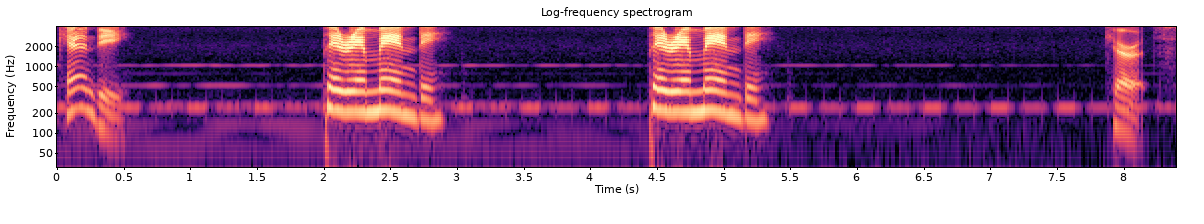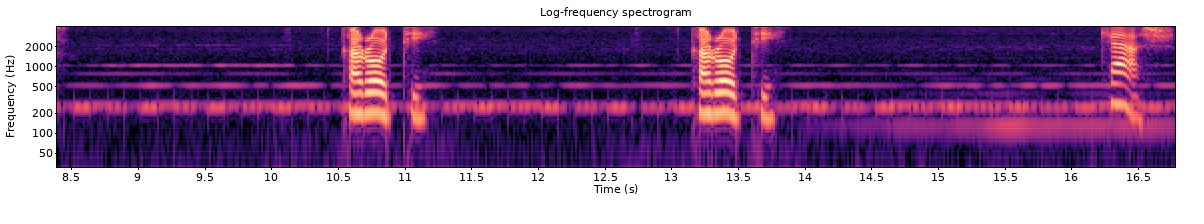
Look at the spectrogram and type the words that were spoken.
candy, Peremende. Peremende. carrots, Karoti. Karoti. cash,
